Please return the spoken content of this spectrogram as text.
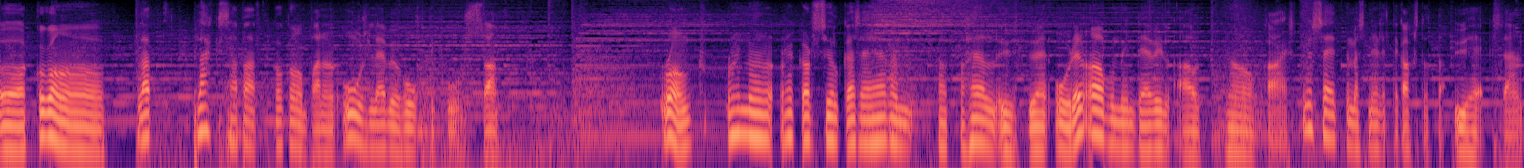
öö, koko Black, Black Sabbath kokoonpanon uusi levy huhtikuussa. Round Runner Records julkaisee Heaven kautta Hell yhtyeen uuden albumin Devil Out Now 27.4.2009.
